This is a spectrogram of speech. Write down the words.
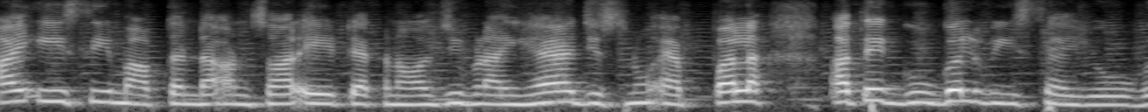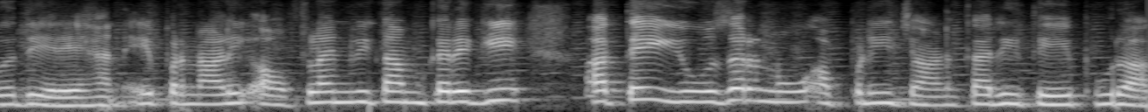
ਆਈਈਸੀ ਮਾਪਦੰਡਾਂ ਅਨੁਸਾਰ ਇਹ ਟੈਕਨੋਲੋਜੀ ਬਣਾਈ ਹੈ ਜਿਸ ਨੂੰ ਐਪਲ ਅਤੇ ਗੂਗਲ ਵੀ ਸਹਿਯੋਗ ਦੇ ਰਹੇ ਹਨ। ਇਹ ਪ੍ਰਣਾਲੀ ਆਫਲਾਈਨ ਵੀ ਕੰਮ ਕਰੇਗੀ ਅਤੇ ਯੂਜ਼ਰ ਨੂੰ ਆਪਣੀ ਜਾਣਕਾਰੀ ਤੇ ਪੂਰਾ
